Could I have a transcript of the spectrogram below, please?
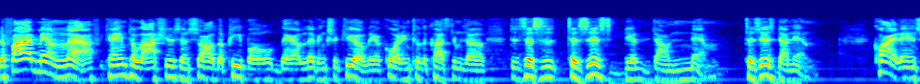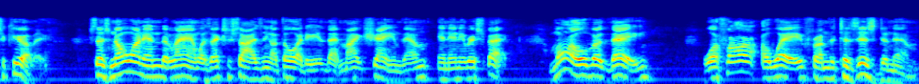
The five men left, came to Lachish, and saw the people there living securely according to the customs of Tzidonim, quietly and securely since no one in the land was exercising authority that might shame them in any respect. Moreover, they were far away from the Tzidonim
